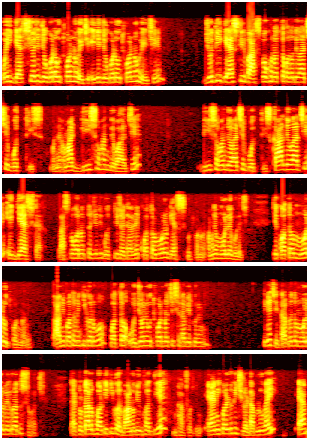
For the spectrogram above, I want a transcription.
ওই গ্যাসীয় যে যৌগটা উৎপন্ন হয়েছে, এই যে যৌগটা উৎপন্ন হয়েছে, যদি গ্যাসটির বাষ্প ঘনত্ব কত দেওয়া আছে? বত্রিশ। মানে আমার ডি সমান দেওয়া আছে, ডি সমান দেওয়া আছে বত্রিশ। কার দেওয়া আছে? এই গ্যাসটার। বাষ্প ঘনত্ব যদি বত্রিশ হয়, তাহলে কত মোল গ্যাস উৎপন্ন? আমাকে মোলে বলেছে যে কত মোল উৎপন্ন হবে। তো আমি প্রথমে কি করব? কত ওজনে উৎপন্ন হচ্ছে সেটা বের করে নিই। ঠিক আছে? তারপরে তো মোল বের করা তো সহজ। তার টোটাল ভরকে কি করব? আণবিক ভর দিয়ে ভাগ করতে হবে এন ইকুয়াল টু কি ছিল? ডাব্লু বাই এম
